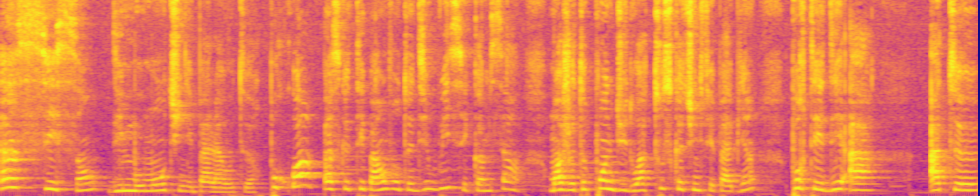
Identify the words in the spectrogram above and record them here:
incessant des moments où tu n'es pas à la hauteur. Pourquoi? Parce que tes parents vont te dire oui, c'est comme ça. Moi, je te pointe du doigt tout ce que tu ne fais pas bien pour t'aider à, à te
